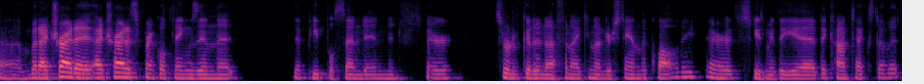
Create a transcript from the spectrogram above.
Um, but i try to i try to sprinkle things in that that people send in if they're sort of good enough and i can understand the quality or excuse me the uh, the context of it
